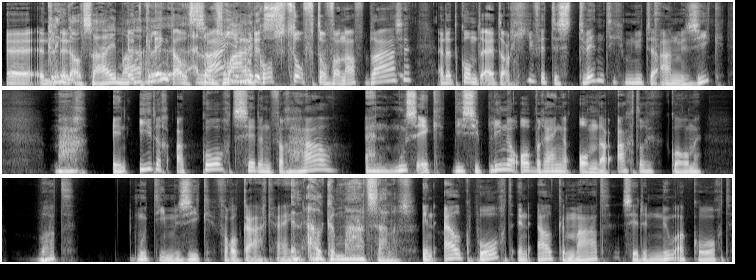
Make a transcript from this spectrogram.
Eh, een- Klinkt al saai, maar... het klinkt eh, en een saai. Je moet het kost. stof ervan afblazen. En dat komt uit de archieven. Het is 20 minuten aan muziek. Maar in ieder akkoord zit een verhaal. En moest ik discipline opbrengen om daarachter te komen. Wat moet die muziek voor elkaar krijgen? In elke maat zelfs. In elk woord, in elke maat zit een nieuw akkoord.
